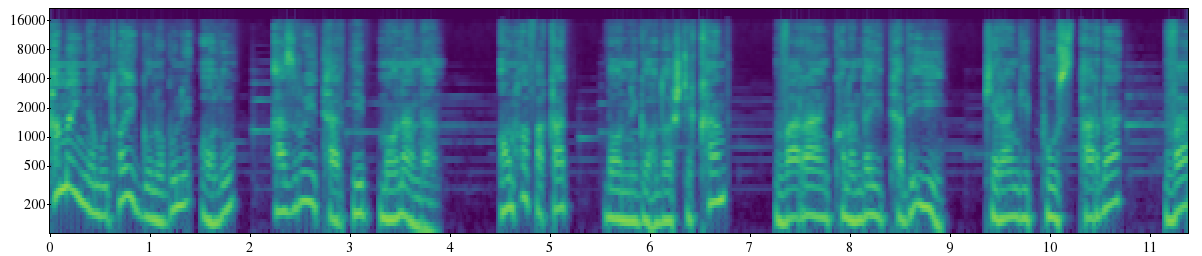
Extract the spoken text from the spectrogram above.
همه این نمودهای گوناگون آلو ҳифзкунандаи солимии рӯда хосиятҳо ва нишондодҳо ҳамаи намудҳои гуногуни олу аз рӯи тартиб монанданд онҳо фақат бо нигоҳдошти қанд ва рангкунандаи табиӣ ки ранги пӯст парда ва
